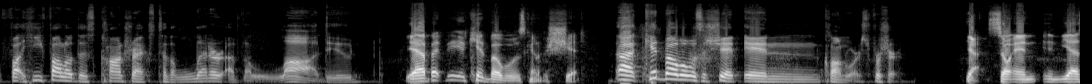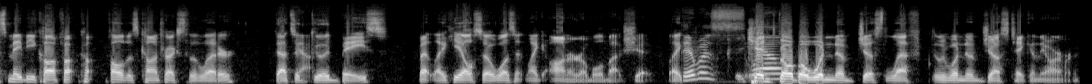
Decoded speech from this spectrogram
fo- he followed those contracts to the letter of the law, dude. Yeah, but the Kid Boba was kind of a shit. Uh, Kid Boba was a shit in Clone Wars for sure. Yeah. So and and yes, maybe he call, followed his contracts to the letter. That's a Yeah. good base. But like he also wasn't like honorable about shit. Like There was Kid well, Boba wouldn't have just left. Wouldn't have just taken the armor.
